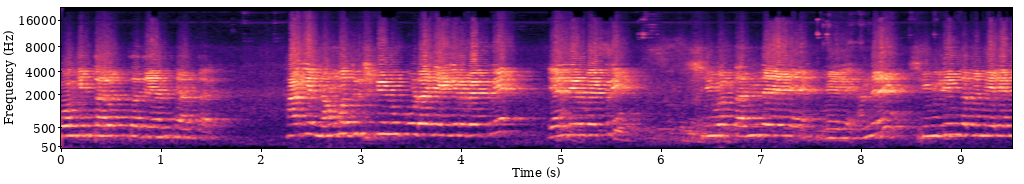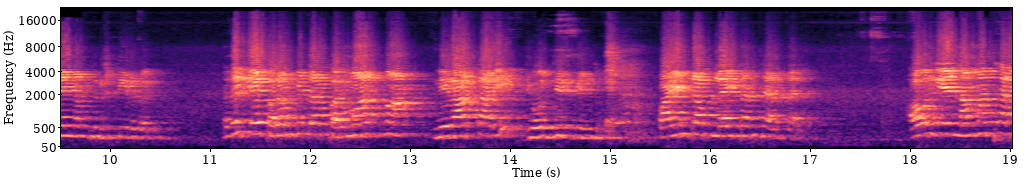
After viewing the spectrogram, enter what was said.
ಹೋಗಿ ತಲುಪ್ತದೆ ಅಂತ ಹೇಳ್ತಾರೆ. ಹಾಗೆ ನಮ್ಮ ದೃಷ್ಟಿನೂ ಕೂಡ ಹೇಗಿರ್ಬೇಕ್ರಿ? ಎಲ್ಲಿರ್ಬೇಕ್ರಿ? ಶಿವ ತಂದೆ ಮೇಲೆ. ಅಂದ್ರೆ ಶಿವಲಿಂಗದ ಮೇಲೆನೆ ನಮ್ಮ ದೃಷ್ಟಿ ಇರಬೇಕು. ಅದಕ್ಕೆ ಪರಂಪಿತ ಪರಮಾತ್ಮ ನಿರಾಕಾರಿ ಜ್ಯೋತಿರ್ಬಿಂದು ಪಾಯಿಂಟ್ ಆಫ್ ಲೈಟ್ ಅಂತ ಹೇಳ್ತಾರೆ. ಅವ್ರಿಗೆ ನಮ್ಮ ತರ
